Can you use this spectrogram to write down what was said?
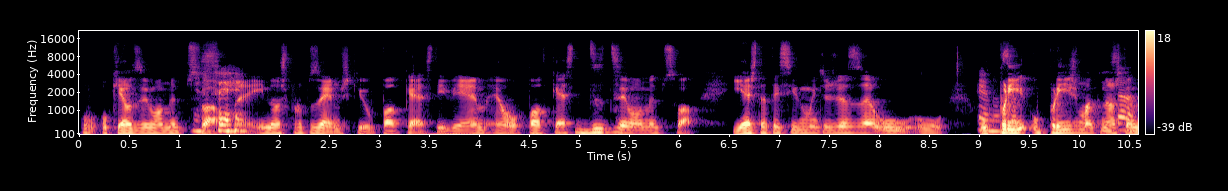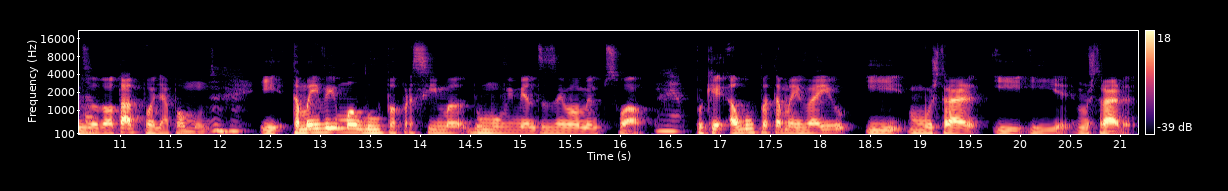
o, o que é o desenvolvimento pessoal. Né? E nós propusemos que o podcast IVM é um podcast de desenvolvimento pessoal. E esta tem sido muitas vezes a, o, o, é o, pri, o, prisma que nós Exato. temos adotado para olhar para o mundo. Uhum. E também veio uma lupa para cima do movimento de desenvolvimento pessoal. Yeah. Porque a lupa também veio e mostrar, e, e mostrar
